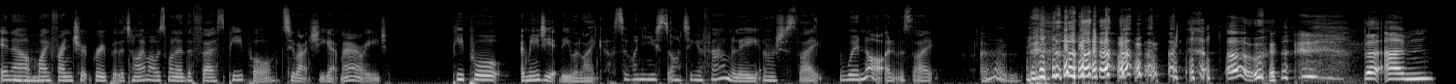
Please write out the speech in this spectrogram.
in our mm-hmm. my friendship group at the time. I was one of the first people to actually get married. People immediately were like, oh, "So when are you starting a family?" And I was just like, "We're not." And it was like, "Oh." oh. but um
